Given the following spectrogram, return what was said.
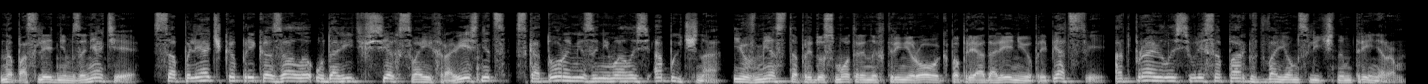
На последнем занятии соплячка приказала удалить всех своих ровесниц, с которыми занималась обычно, и вместо предусмотренных тренировок по преодолению препятствий отправилась в лесопарк вдвоем с личным тренером.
